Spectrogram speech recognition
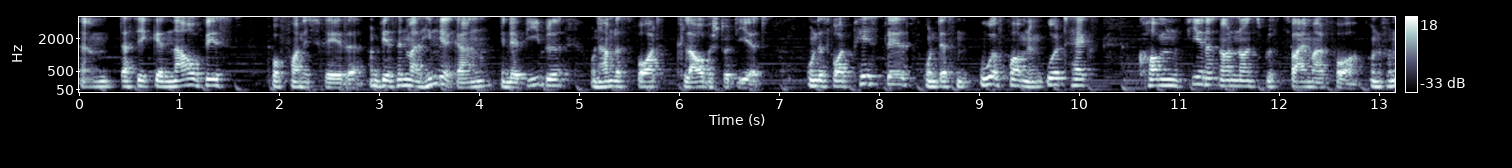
ähm, dass ihr genau wisst, wovon ich rede. Und wir sind mal hingegangen in der Bibel und haben das Wort Glaube studiert. Und das Wort Pistis und dessen Urformen im Urtext kommen 499 plus zweimal vor. Und von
